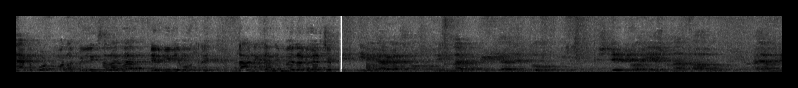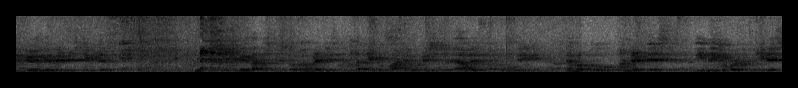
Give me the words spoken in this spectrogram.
లేకపోవడం వల్ల బిల్డింగ్స్ అలాగా నిర్వీర్యం అవుతున్నాయి. దానికి కానీ మీరు రవి గారు చెప్పి ఇది జరగాల్సిన అవసరం ఇందాక పీటీ గారు చెప్తూ స్టేట్లో హైయెస్ట్ ఉన్నారు. కాదు ఐఆమ్ రివ్యూయింగ్ ఎవరీ డిస్ట్రిక్ట్ మిగతా డిస్ట్రిక్ట్స్తో కంపేర్ చేసి thirty to forty rupees average తక్కువ ఉంది. నెంబర్ టూ హండ్రెడ్ డేస్ దీని దగ్గర కూడా ఫిఫ్టీ డేస్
